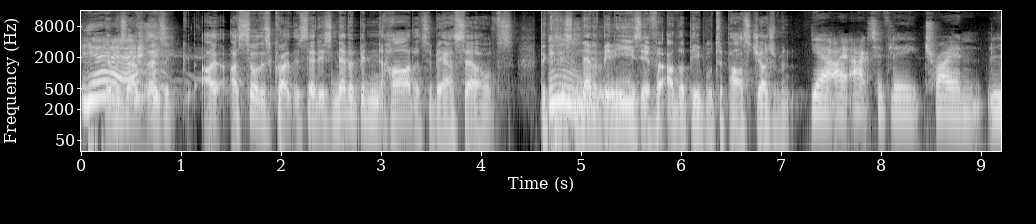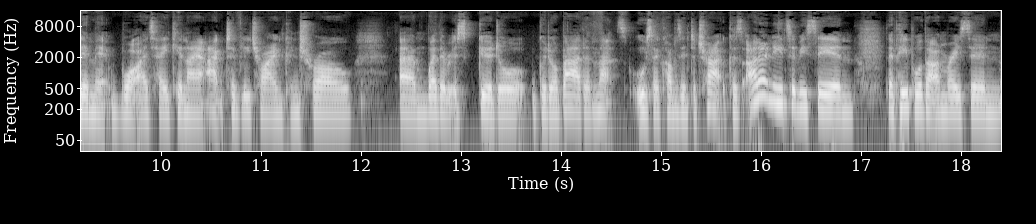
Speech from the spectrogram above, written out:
Yeah. There was a, there was a, I, I saw this quote that said, "It's never been harder to be ourselves because it's never Mm. been easier for other people to pass judgment." yeah, I actively try and limit what I take in. I actively try and control um, whether it's good or good or bad, and that also comes into track because I don't need to be seeing the people that I'm racing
